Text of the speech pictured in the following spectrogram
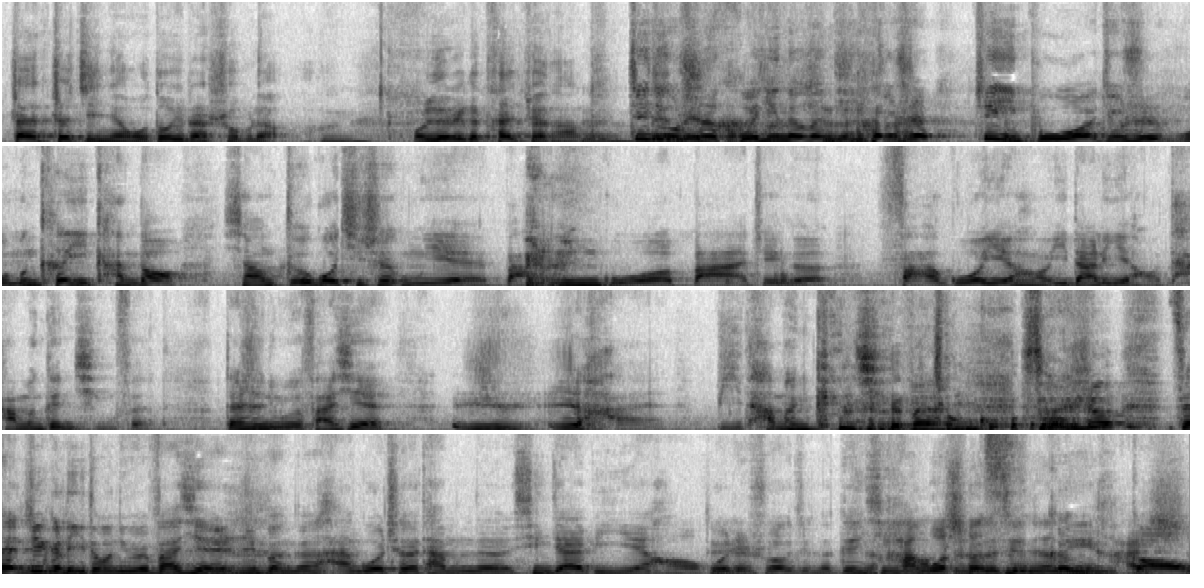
在这几年，我都有点受不了。嗯，我觉得这个太卷他了。这就是核心的问题，就是这一波，就是我们可以看到，像德国汽车工业，把英国、把这个法国也好，意大利也好，他们更勤奋。但是你会发现，日日韩。比他们更勤奋，所以说在这个里头你会发现，日本跟韩国车他们的性价比也好，或者说整个更新韩国车的竞争力高。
